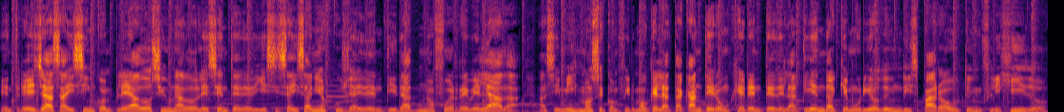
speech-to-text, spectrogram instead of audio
Entre ellas hay cinco empleados y un adolescente de 16 años cuya identidad no fue revelada. Asimismo, se confirmó que el atacante era un gerente de la tienda que murió de un disparo autoinfligido.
